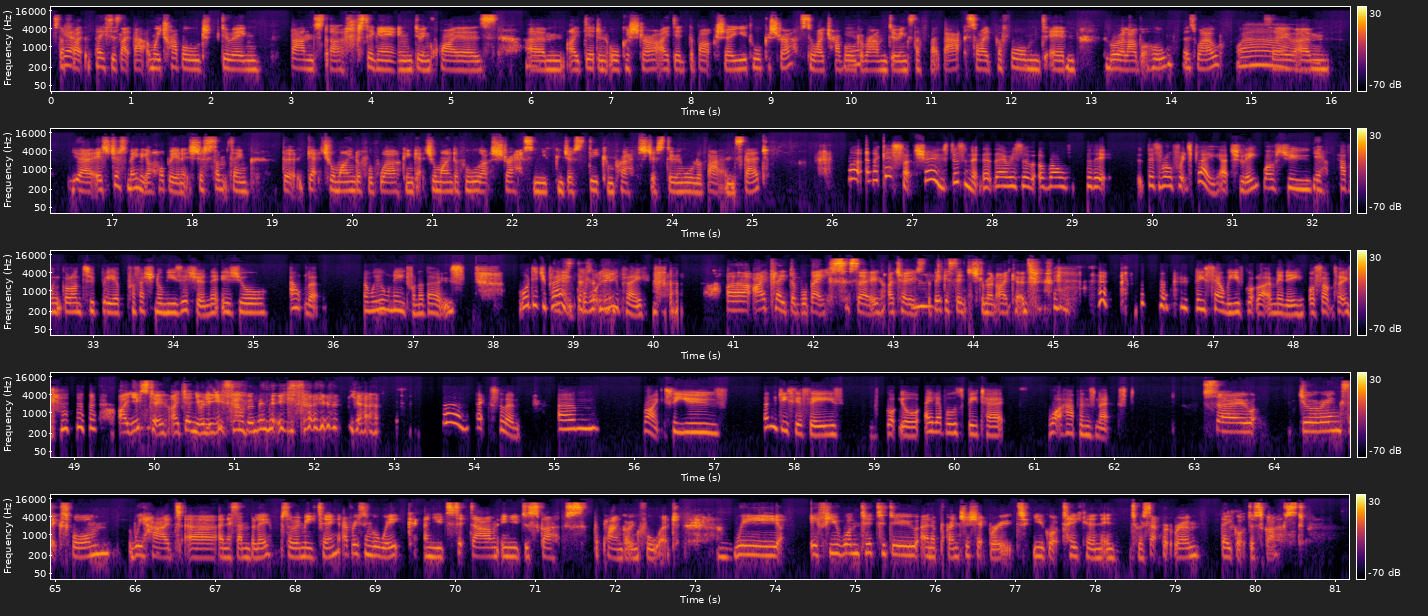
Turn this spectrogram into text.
stuff yeah. like places like that, and we travelled doing band stuff, singing, doing choirs. Mm. Um, I did an orchestra. I did the Berkshire Youth Orchestra. So I travelled yeah. around doing stuff like that. So I'd performed in the Royal Albert Hall as well. Wow. So um, yeah, it's just mainly a hobby and it's just something that gets your mind off of work and gets your mind off all that stress and you can just decompress just doing all of that instead. Well, and I guess that shows, doesn't it, that there is a, a role for the there's a role for it to play actually. Whilst you yeah. haven't gone on to be a professional musician it is your outlet. And we mm. all need one of those. What did you play? Yes, what do you play? Uh, i played double bass so i chose the biggest instrument i could. Please tell me you've got like a mini or something. I used to. I genuinely used to have a mini so yeah. Oh, excellent. Um, right so you've done your gcse's You've got your A levels, BTEC. What happens next? So during sixth form, we had uh, an assembly, so a meeting every single week, and you'd sit down and you'd discuss the plan going forward. Mm. We, if you wanted to do an apprenticeship route, you got taken into a separate room. They got discussed.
